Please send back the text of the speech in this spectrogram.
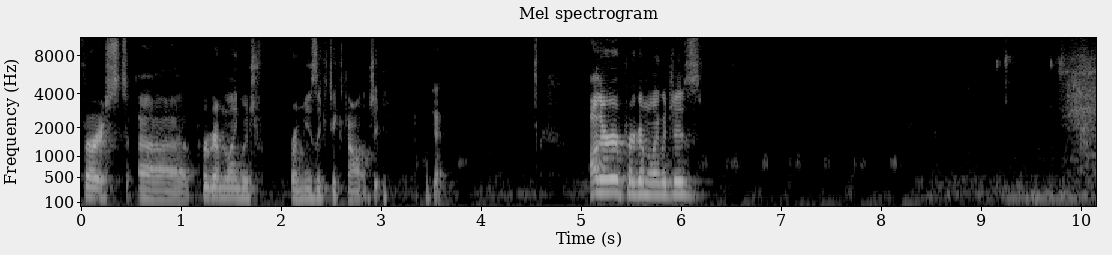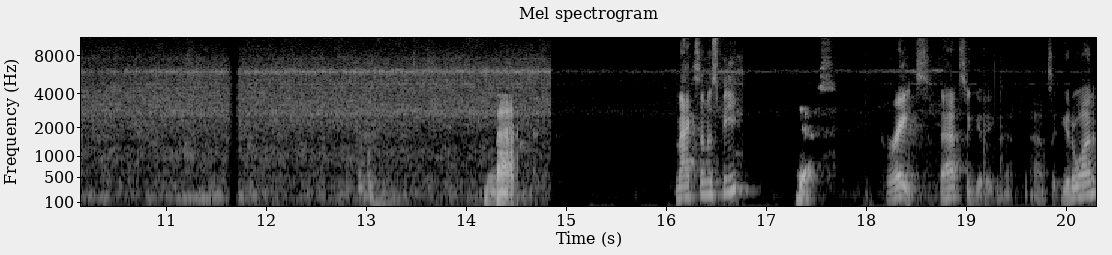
first uh, programming language for music technology. Okay. Other programming languages? Max. Max MSP? Yes. Great. That's a good example. That's a good one.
